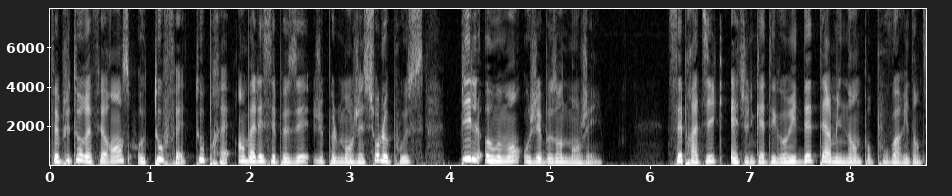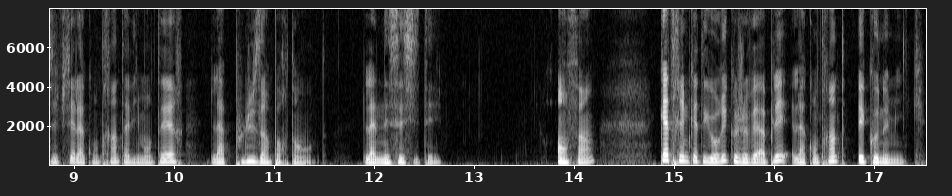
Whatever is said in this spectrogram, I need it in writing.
fait plutôt référence au tout fait, tout prêt, emballé, c'est pesé, je peux le manger sur le pouce, pile au moment où j'ai besoin de manger. C'est pratique est une catégorie déterminante pour pouvoir identifier la contrainte alimentaire la plus importante, la nécessité. Enfin, quatrième catégorie que je vais appeler la contrainte économique.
